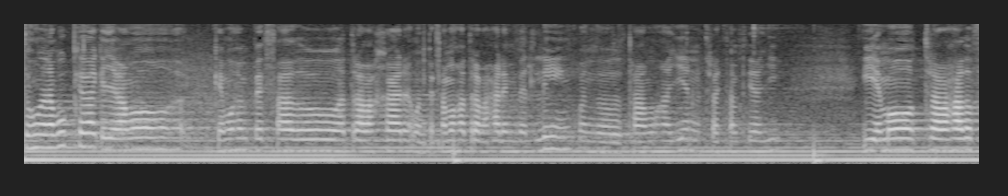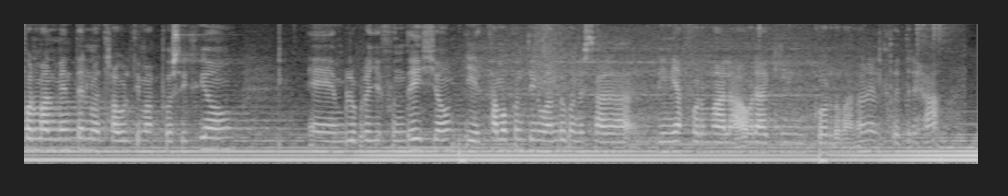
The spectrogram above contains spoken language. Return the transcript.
Esto es una búsqueda que llevamos, que hemos empezado a trabajar, o empezamos a trabajar en Berlín cuando estábamos allí, en nuestra estancia allí, y hemos trabajado formalmente en nuestra última exposición en Blue Project Foundation y estamos continuando con esa línea formal ahora aquí en Córdoba, en el C3A.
